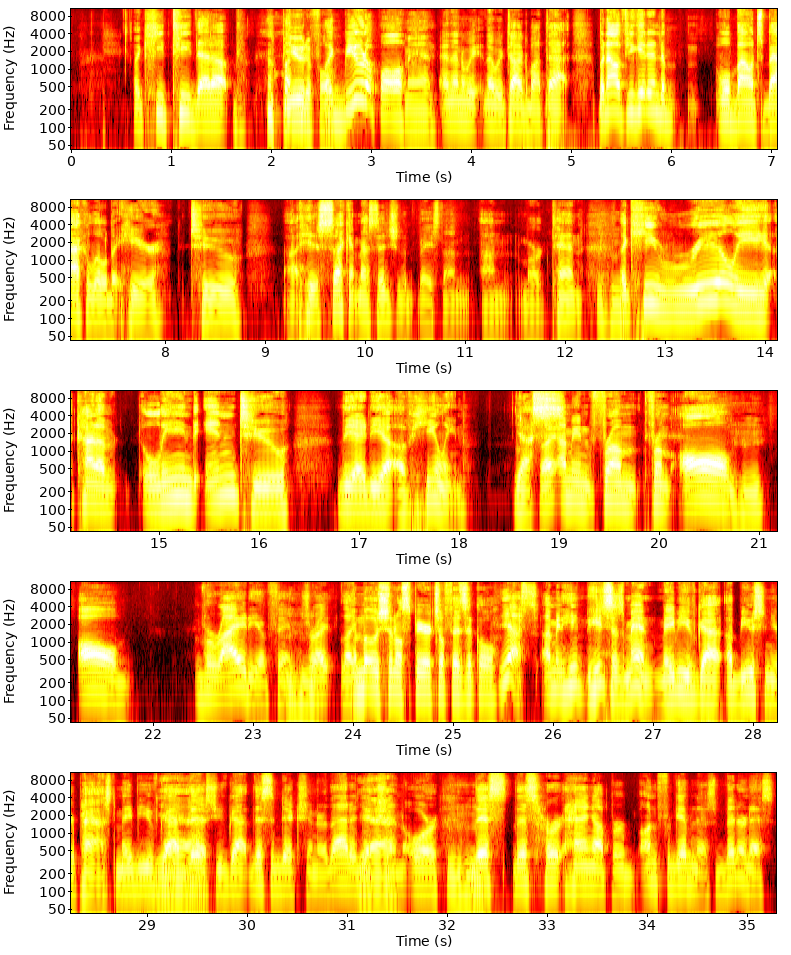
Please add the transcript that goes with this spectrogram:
like he teed that up, beautiful. like beautiful, Man. And then we then we talked about that. But now, if you get into, we'll bounce back a little bit here to uh, his second message based on on Mark 10 mm-hmm. Like he really kind of leaned into the idea of healing. Yes, right? I mean, from from all mm-hmm. all variety of things, mm-hmm. right? Like, emotional, spiritual, physical. yes, I mean, he he says, man, maybe you've got abuse in your past, maybe you've Yeah. got this, you've got this addiction or that addiction, or this this hurt, hang up, or unforgiveness, bitterness.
